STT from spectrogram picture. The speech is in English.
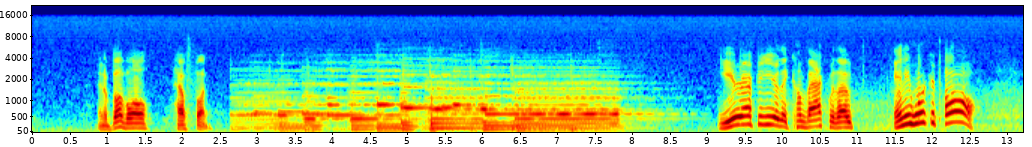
And above all, have fun. Year after year, they come back without any work at all.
